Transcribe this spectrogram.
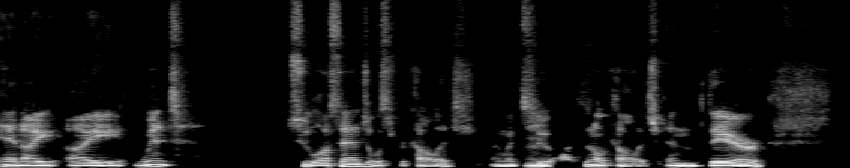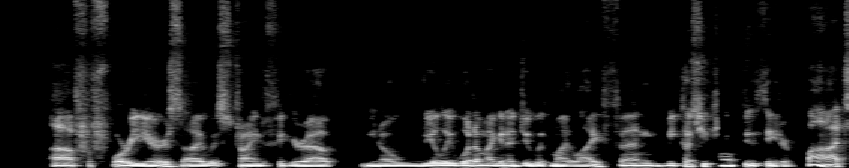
And I I went to Los Angeles for college. I went to mm. Occidental College, and there uh, for four years, I was trying to figure out, you know, really what am I going to do with my life? And because you can't do theater, but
